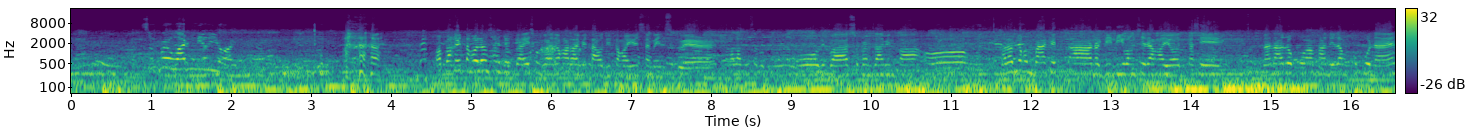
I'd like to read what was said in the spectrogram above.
Meron. Super 1 million. Papakita ko lang sa inyo guys kung gaano karami tao dito ngayon sa Main Square. Oo, di ba? Sobrang daming tao. Alam niyo kung bakit ah, nagdidiwang sila ngayon kasi nanalo po ang kanilang kupunan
